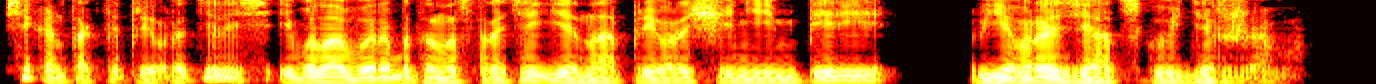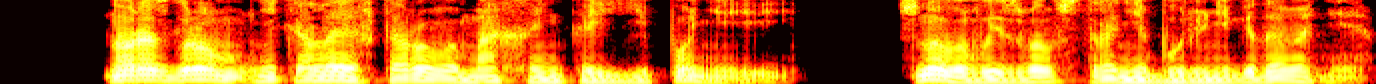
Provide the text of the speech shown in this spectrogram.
все контакты превратились, и была выработана стратегия на превращение империи в евроазиатскую державу. Но разгром Николая II махонькой Японией снова вызвал в стране бурю негодования.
